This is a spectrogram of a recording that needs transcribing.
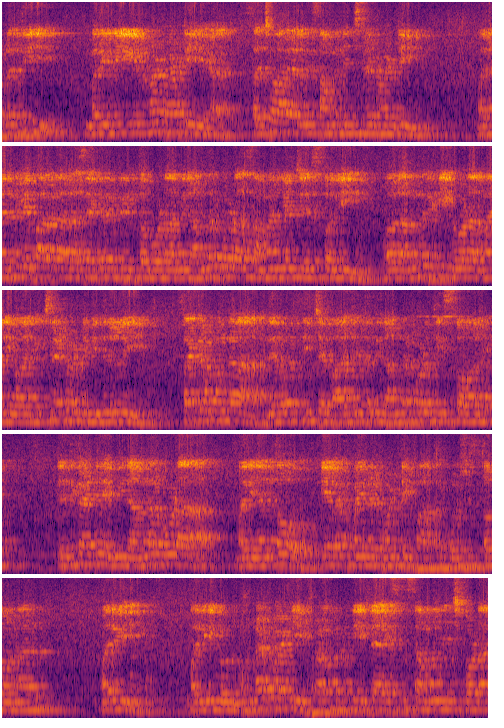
ప్రతి మరి మీకు ఉన్నటువంటి సచివాలయానికి సంబంధించినటువంటి మరి అన్ని విభాగాల సెక్రటరీతో కూడా మీరు అందరూ కూడా సమన్వయం చేసుకొని వాళ్ళందరికీ కూడా మరి వారికి ఇచ్చినటువంటి విధుల్ని సక్రమంగా నిర్వర్తించే బాధ్యత మీరు అందరూ కూడా తీసుకోవాలి. ఎందుకంటే మీరందరూ కూడా మరి ఎంతో కీలకమైనటువంటి పాత్ర పోషిస్తూ ఉన్నారు. మరి మరియు ఉన్నటువంటి ప్రాపర్టీ ట్యాక్స్ సంబంధించి కూడా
